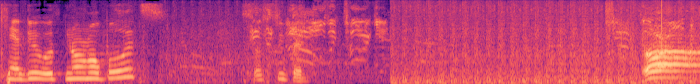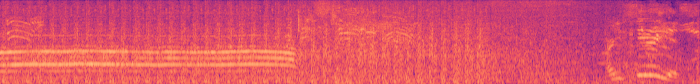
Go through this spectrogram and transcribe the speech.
can't do it with normal bullets? So stupid. Are you serious?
